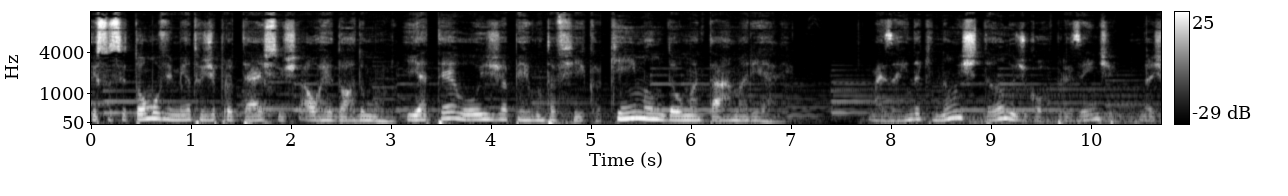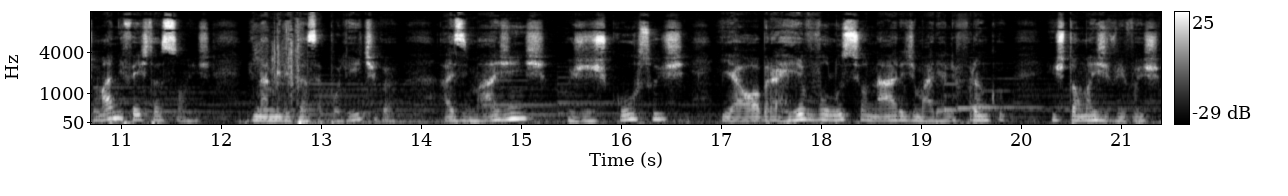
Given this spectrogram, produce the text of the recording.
e suscitou movimentos de protestos ao redor do mundo. E até hoje a pergunta fica: quem mandou matar Marielle? Mas ainda que não estando de corpo presente nas manifestações e na militância política, as imagens, os discursos e a obra revolucionária de Marielle Franco estão mais vivas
